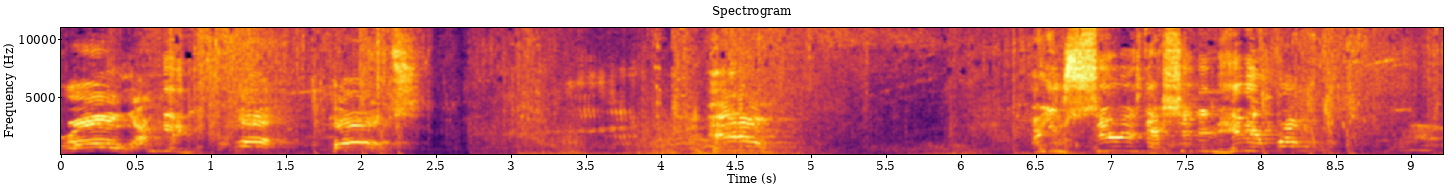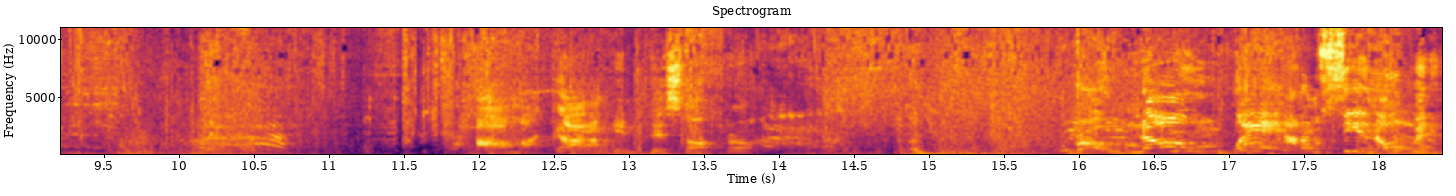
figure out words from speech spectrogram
Bro, I'm getting fucked! Pause! Hit him! Are you serious? That shit didn't hit him, bro? Oh my god, I'm getting pissed off, bro. Bro, no way! I don't see an opening.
